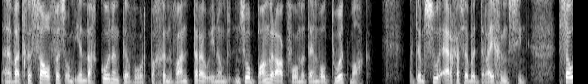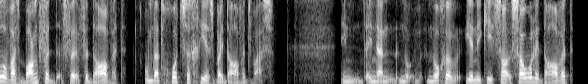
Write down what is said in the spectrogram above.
uh, wat gesalf is om eendag koning te word begin wantrou en hom en so bang raak vir hom dat hy hom wil doodmaak. Dat hy hom so erg as 'n bedreiging sien. Saul was bang vir vir vir Dawid omdat God se gees by Dawid was. En en dan no, nog 'n enetjie Saul het Dawid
